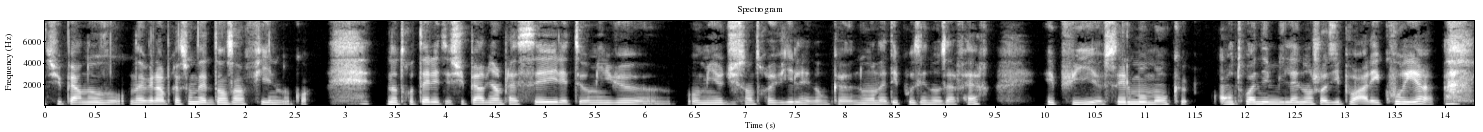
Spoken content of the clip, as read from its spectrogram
super nouveau. On avait l'impression d'être dans un film, quoi. Notre hôtel était super bien placé. Il était au milieu au milieu du centre-ville et donc nous on a déposé nos affaires. Et puis c'est le moment que Antoine et Mylène ont choisi pour aller courir.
